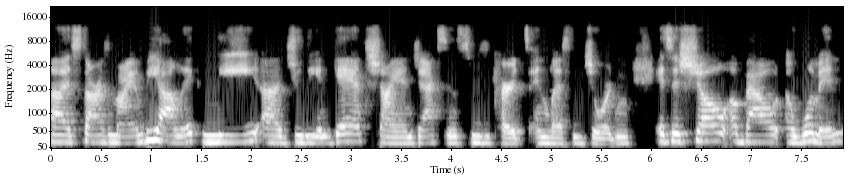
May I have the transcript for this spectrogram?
Uh, it stars Mayim Bialik, me, uh, Julian Gant, Cheyenne Jackson, Swoosie Kurtz, and Leslie Jordan. It's a show about a woman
